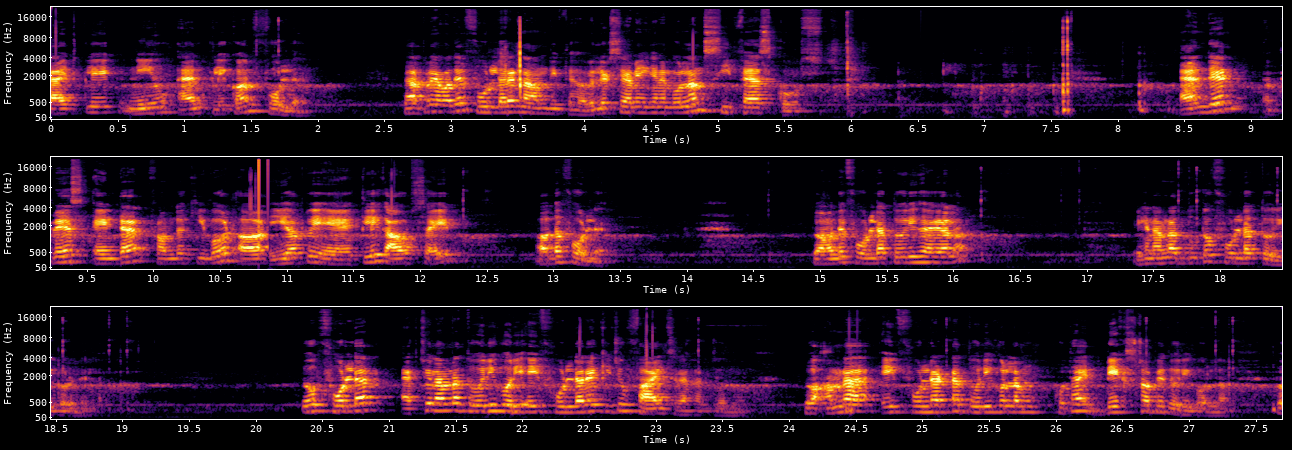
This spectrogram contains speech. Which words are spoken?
right click new and click on folder তারপরে আমাদের ফোল্ডারের নাম দিতে হবে। লেটসে আমি এখানে বললাম সিফ্যাস course and then press enter from the keyboard or you have to uh, click outside of the folder. তো আমাদের ফোল্ডার তৈরি হয়ে গেল। এখানে আমরা দুটো ফোল্ডার তৈরি করে নিলাম। তো ফোল্ডার অ্যাকচুয়ালি আমরা তৈরি করি এই ফোল্ডারে কিছু ফাইলস রাখার জন্য। তো আমরা এই ফোল্ডারটা তৈরি করলাম কোথায়? ডেস্কটপে তৈরি করলাম। তো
